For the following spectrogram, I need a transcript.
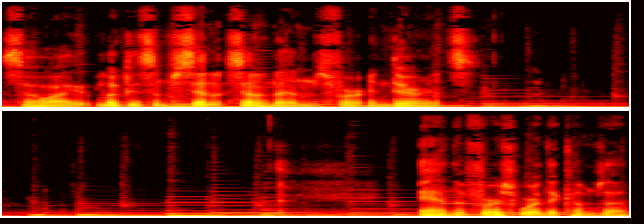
so I looked at some synonyms for endurance. And the first word that comes up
